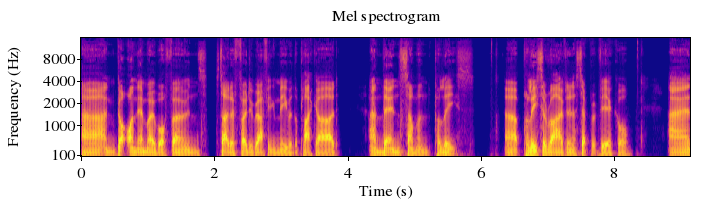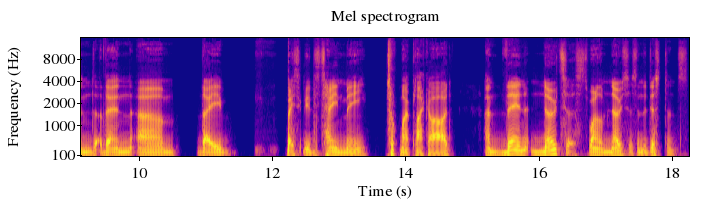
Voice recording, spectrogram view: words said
uh, and got on their mobile phones, started photographing me with a placard, and then summoned police. Uh, police arrived in a separate vehicle, and then um, they basically detained me, took my placard, and then noticed, one of them noticed in the distance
